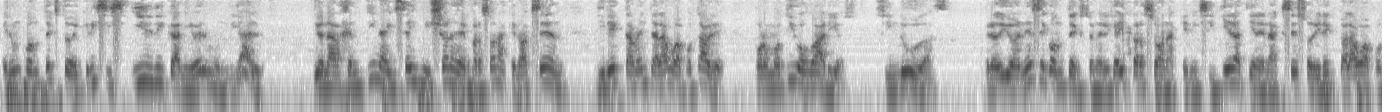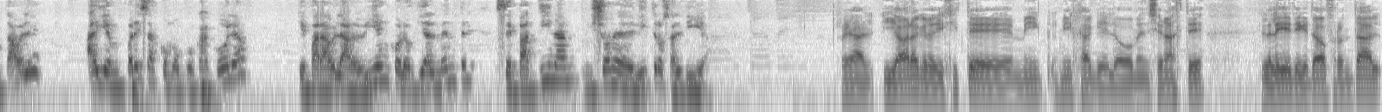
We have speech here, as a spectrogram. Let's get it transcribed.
en un contexto de crisis hídrica a nivel mundial. Digo, en Argentina hay 6 millones de personas que no acceden directamente al agua potable, por motivos varios, sin dudas. Pero digo, en ese contexto en el que hay personas que ni siquiera tienen acceso directo al agua potable, hay empresas como Coca-Cola que para hablar bien coloquialmente se patinan millones de litros al día. Real. Y ahora que lo dijiste, mi, mi hija, que lo mencionaste, la ley de etiquetado frontal,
